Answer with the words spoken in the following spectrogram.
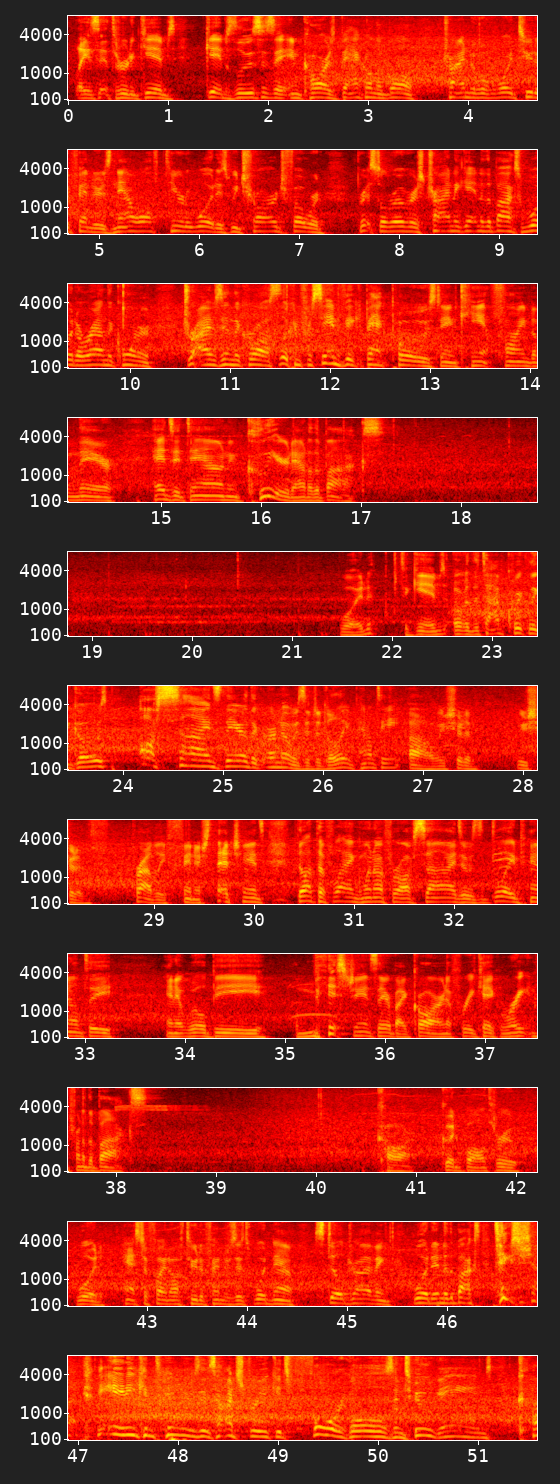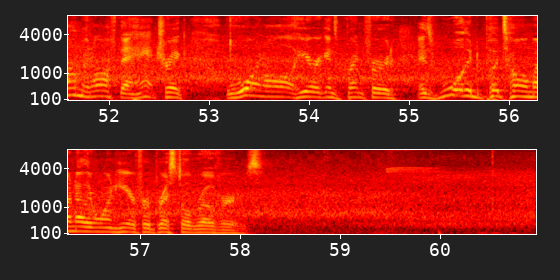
lays it through to Gibbs. Gibbs loses it, and Carr's back on the ball, trying to avoid two defenders. Now off here to Wood as we charge forward. Bristol Rovers trying to get into the box. Wood around the corner, drives in the cross, looking for Sandvik back post, and can't find him there. Heads it down and cleared out of the box. Wood to Gibbs over the top, quickly goes offsides there. The, or no, is it a delay penalty? Oh, we should have, we should have probably finished that chance. Thought the flag went up for offsides. It was a delayed penalty, and it will be a missed chance there by Carr and a free kick right in front of the box. Carr, good ball through. Wood has to fight off two defenders. It's Wood now, still driving. Wood into the box, takes a shot, and he continues his hot streak. It's four goals in two games, coming off the hat trick. One all here against Brentford as Wood puts home another one here for Bristol Rovers.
